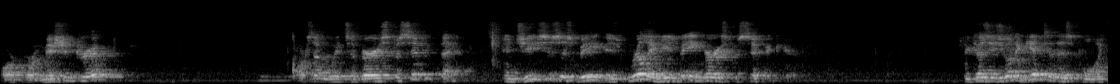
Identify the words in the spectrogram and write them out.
or for a mission trip, or something, it's a very specific thing. And Jesus is being, is really, he's being very specific here. Because he's gonna get to this point.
